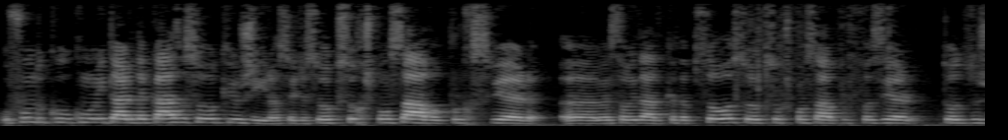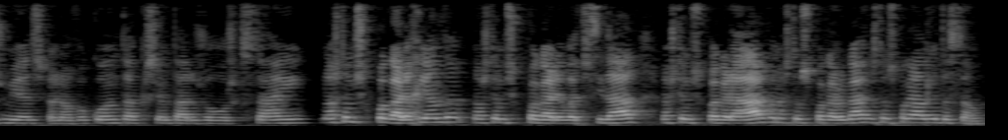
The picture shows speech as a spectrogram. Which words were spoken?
O fundo co- comunitário da casa sou eu que o giro, ou seja, sou eu que sou responsável por receber a mensalidade de cada pessoa, sou eu que sou responsável por fazer todos os meses a nova conta, acrescentar os valores que saem. Nós temos que pagar a renda, nós temos que pagar a eletricidade, nós temos que pagar a água, nós temos que pagar o gás, nós temos que pagar a alimentação.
